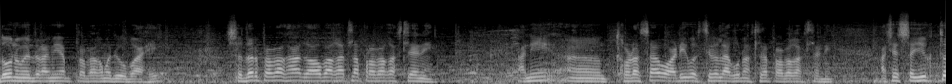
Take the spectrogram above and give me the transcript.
दोन उमेदवार आम्ही या प्रभागामध्ये उभा आहे. सदर प्रभाग हा गावभागातला प्रभाग असल्याने आणि थोडासा वाडी वस्तीला लागून असलेला प्रभाग असल्याने असे संयुक्त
